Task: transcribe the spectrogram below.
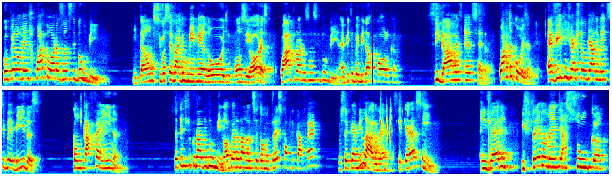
por pelo menos 4 horas antes de dormir. Então, se você vai dormir meia-noite, 11 horas, 4 horas antes de dormir. Evita bebida alcoólica, cigarro, etc. Quarta coisa, evite ingestão de alimentos e bebidas como cafeína. Você tem dificuldade de dormir. 9 horas da noite você toma 3 copos de café, você quer milagre, né? Você quer assim. Ingere extremamente açúcar,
